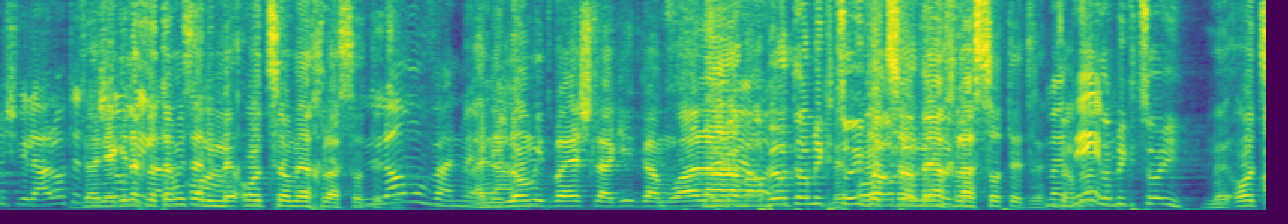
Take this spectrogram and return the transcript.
בשביל להעלות את השווי ואני אגיד לך יותר מזה, אני מאוד שמח לעשות את זה. לא מובן מאליו. אני לא מתבייש להגיד גם זה וואלה, גם הרבה יותר מקצועי מאוד. שמח מק- לעשות את זה. מדהים. זה הרבה יותר מקצועי. מאוד אתה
